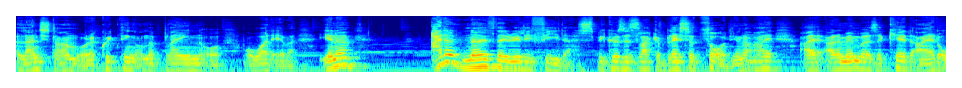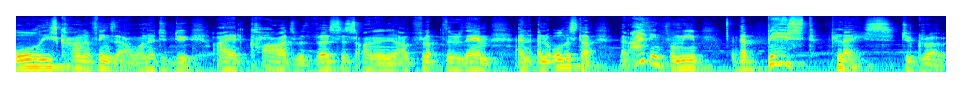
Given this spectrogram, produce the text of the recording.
a lunchtime, or a quick thing on the plane, or, or whatever. You know, I don't know if they really feed us because it's like a blessed thought. You know, mm. I, I, I remember as a kid, I had all these kind of things that I wanted to do. I had cards with verses on and I would flip through them and, and all this stuff. But I think for me, the best place to grow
